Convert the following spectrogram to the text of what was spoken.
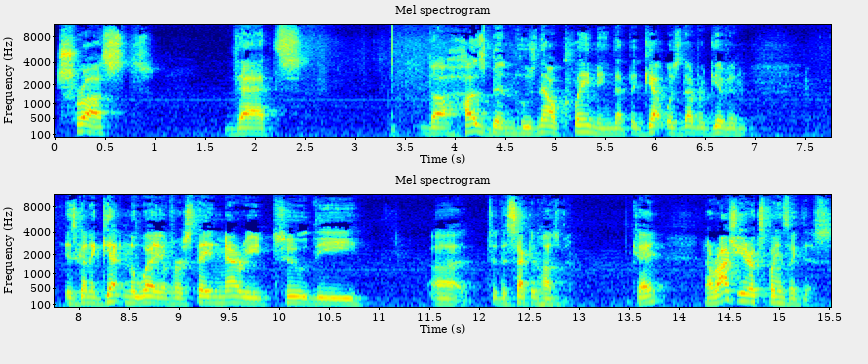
trust that the husband who's now claiming that the get was never given is going to get in the way of her staying married to the uh, to the second husband. Okay, now Rashi here explains like this.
